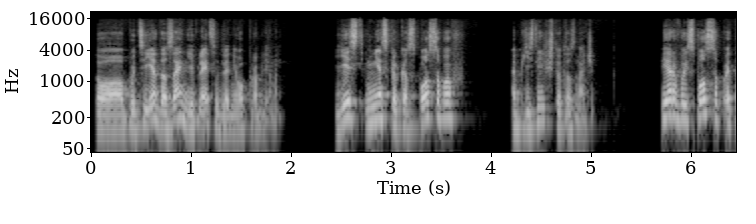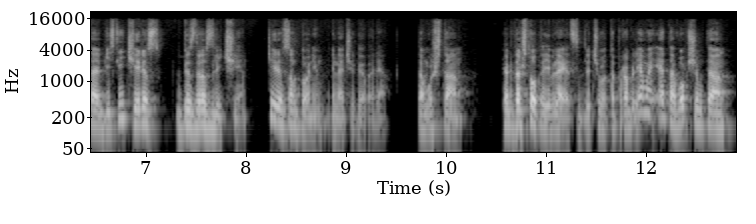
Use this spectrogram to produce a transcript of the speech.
Что бытие дизайн является для него проблемой. Есть несколько способов объяснить, что это значит. Первый способ — это объяснить через безразличие, через антоним, иначе говоря. Потому что когда что-то является для чего-то проблемой, это, в общем-то,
